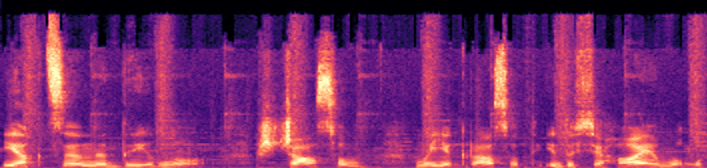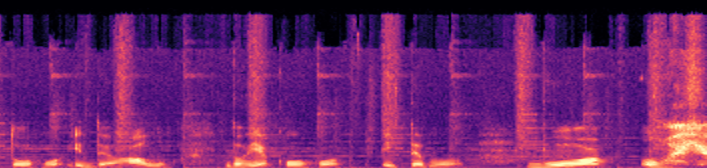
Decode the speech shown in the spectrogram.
як це не дивно, з часом ми якраз от і досягаємо отого ідеалу, до якого йдемо. Бо ой.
